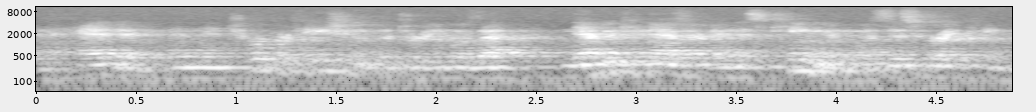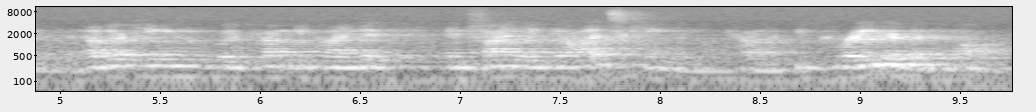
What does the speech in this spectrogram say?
and a head, and, and the interpretation of the dream was that Nebuchadnezzar and his kingdom was this great kingdom. Another kingdom would come behind it, and finally God's kingdom would come and be greater than all.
